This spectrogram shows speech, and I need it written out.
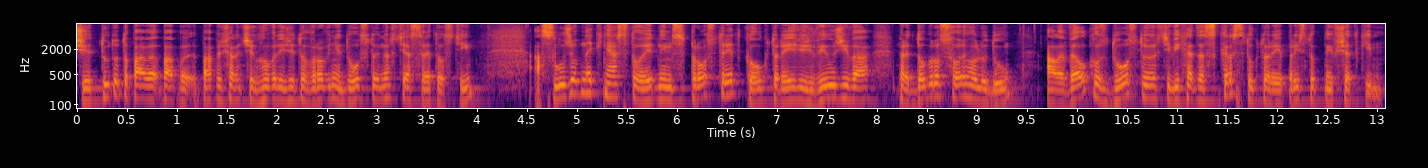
Čiže túto to pápež František hovorí, že je to v rovine dôstojnosti a svetosti. A služobné kňazstvo je jedným z prostriedkov, ktoré Ježiš využíva pre dobro svojho ľudu, ale veľkosť dôstojnosti vychádza z krstu, ktorý je prístupný všetkým.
